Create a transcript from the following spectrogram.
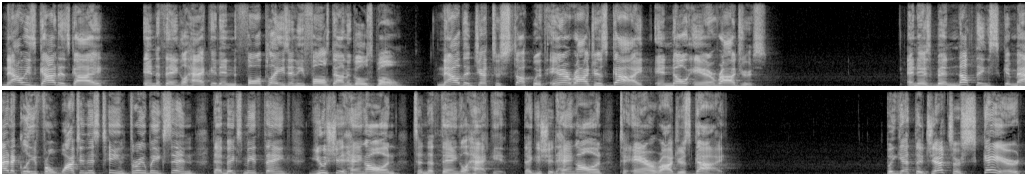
Now he's got his guy in Nathaniel Hackett, and four plays and he falls down and goes boom. Now the Jets are stuck with Aaron Rodgers' guy and no Aaron Rodgers. And there's been nothing schematically from watching this team three weeks in that makes me think you should hang on to Nathaniel Hackett, that you should hang on to Aaron Rodgers' guy. But yet the Jets are scared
